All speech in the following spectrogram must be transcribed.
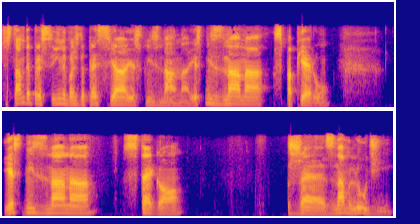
Czy stan depresyjny bądź depresja jest mi znana? Jest mi znana z papieru. Jest mi znana z tego, że znam ludzi,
